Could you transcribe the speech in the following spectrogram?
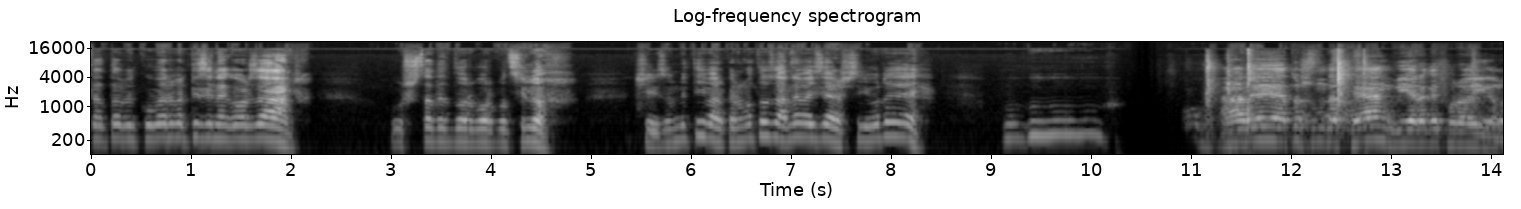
তা তো আমি কুবার পারতেছি না গরজান উস্তাদের দর বর করছিল সেই জন্য তুই বারকার মতো জানে পাইছে আসছি ওরে। আরে এত সুন্দর ঠ্যাং বিয়ের আগে খোরা হয়ে গেল।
